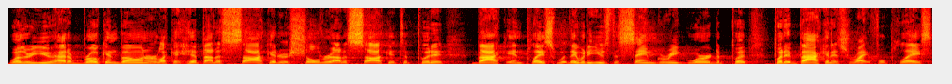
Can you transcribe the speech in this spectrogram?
Whether you had a broken bone or like a hip out of socket or a shoulder out of socket, to put it back in place, they would have used the same Greek word to put, put it back in its rightful place.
